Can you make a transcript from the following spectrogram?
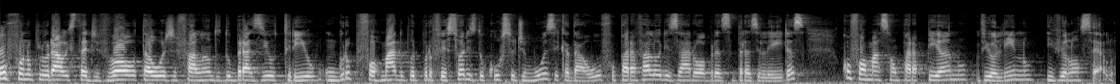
O Fono Plural está de volta hoje falando do Brasil Trio, um grupo formado por professores do curso de música da UFO para valorizar obras brasileiras, com formação para piano, violino e violoncelo.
